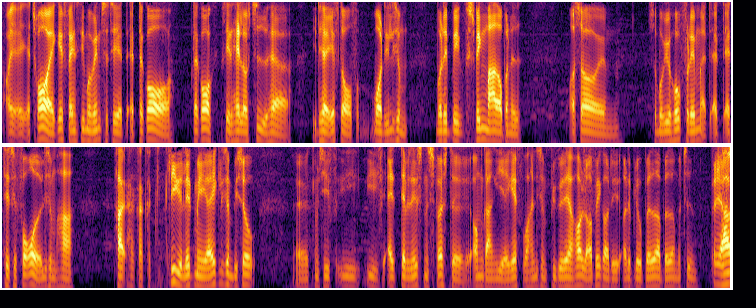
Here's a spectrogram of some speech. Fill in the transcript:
og jeg, jeg tror, at AGF-fans de må vente sig til, at, at der går der går til et halvt års tid her i det her efterår, hvor det ligesom hvor det vil svinge meget op og ned. Og så, øhm, så må vi jo håbe for dem, at, at, at det til foråret ligesom har, har, har, har klikket lidt mere, ikke ligesom vi så øh, kan man sige, i, i David Nielsens første omgang i AGF, hvor han ligesom byggede det her hold op, ikke? Og, det, og det blev bedre og bedre med tiden. Ja,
